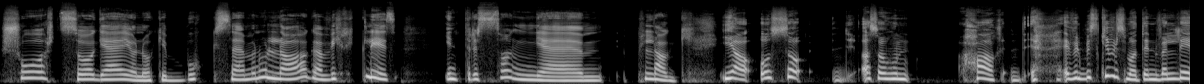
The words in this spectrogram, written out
shorts, så jeg, og noen bukser, men hun lager virkelig interessante plagg. Ja, og så Altså, hun har Jeg vil beskrive det som at det er en veldig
